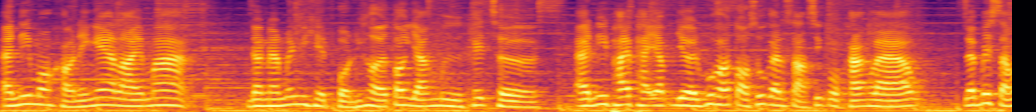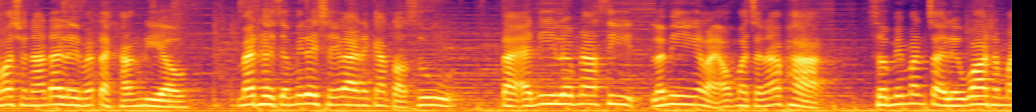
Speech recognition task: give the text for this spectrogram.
แอนนี่มองเขาในแง่ร้ายมาก ดังนั้นไม่มีเหตุผลที่เขาจะต้องยั้งมือให้เธอ แอนนี่พ่ายแพ้ยับเยินพวกเขาต่อสู้กัน 30กว่าครั้งแล้ว และไม่สามารถชนะได้เลยแม้แต่ครั้งเดียว แม้เธอจะไม่ได้ใช้แรงในการต่อสู้ แต่แอนนี่เริ่มหน้าซีด และมีเงื่อไหลออกมาจากหน้าผาก เธอไม่มั่นใจเลยว่าทำไม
